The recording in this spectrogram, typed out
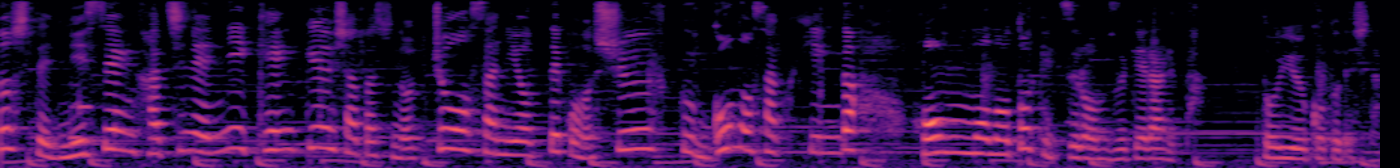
そして2008年に研究者たちの調査によってこの修復後の作品が本物と結論付けられた。ということでした。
